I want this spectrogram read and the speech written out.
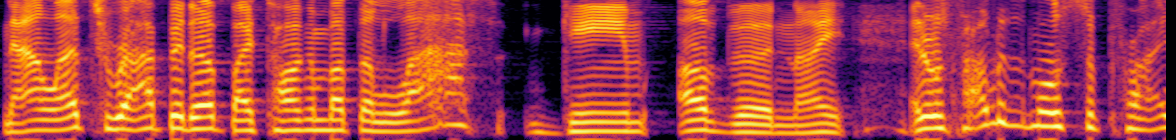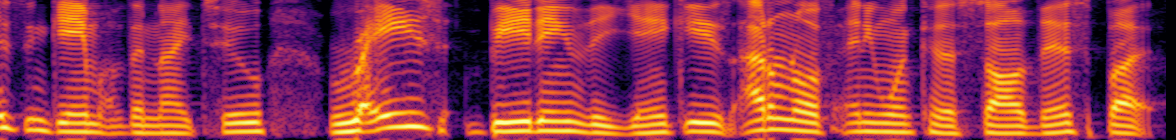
Now let's wrap it up by talking about the last game of the night. And it was probably the most surprising game of the night, too. Rays beating the Yankees. I don't know if anyone could have saw this, but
